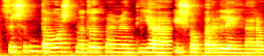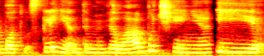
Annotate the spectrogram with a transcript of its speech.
с учетом того, что на тот момент я еще параллельно работала с клиентами, вела обучение и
